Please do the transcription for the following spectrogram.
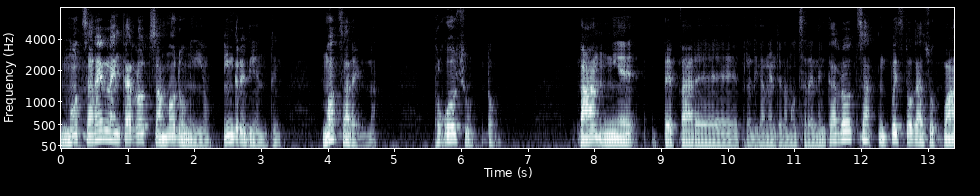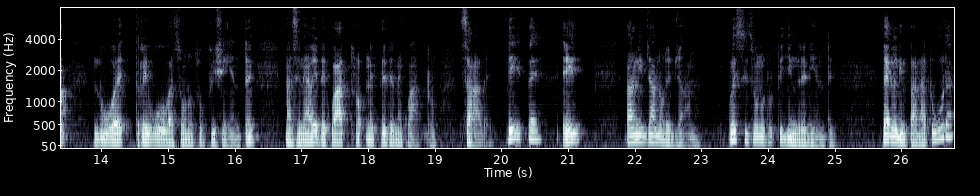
Mozzarella in carrozza a modo mio. Ingredienti. Mozzarella, prosciutto, pane per fare praticamente la mozzarella in carrozza. In questo caso qua 2-3 uova sono sufficienti, ma se ne avete 4 mettetene 4. Sale, pepe e parmigiano reggiano. Questi sono tutti gli ingredienti. Per l'impanatura,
